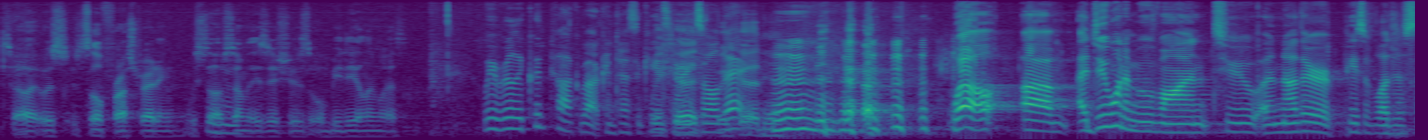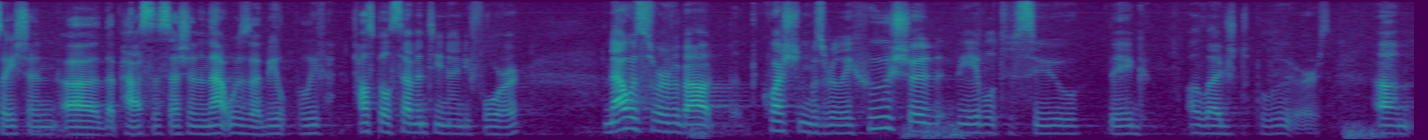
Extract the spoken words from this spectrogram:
So it was, it's little frustrating. We still have some of these issues that we'll be dealing with. We really could talk about contested We case hearings could, all we day. could. Well, um, I do want to move on to another piece of legislation uh, that passed this session, and that was, I believe, House Bill 1794. And that was sort of about, question was really who should be able to sue big alleged polluters? Um,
